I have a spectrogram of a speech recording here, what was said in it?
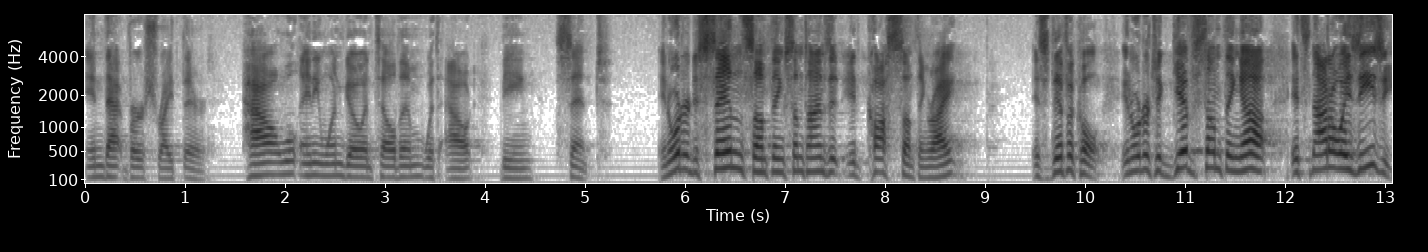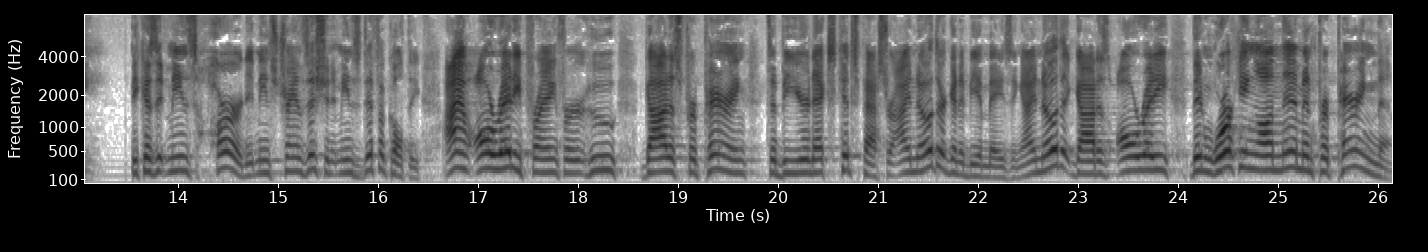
in that verse right there. How will anyone go and tell them without being sent? In order to send something, sometimes it, it costs something, right? It's difficult. In order to give something up, it's not always easy because it means hard, it means transition, it means difficulty. I am already praying for who God is preparing to be your next kids pastor. I know they're going to be amazing. I know that God has already been working on them and preparing them.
